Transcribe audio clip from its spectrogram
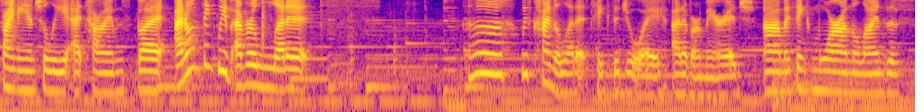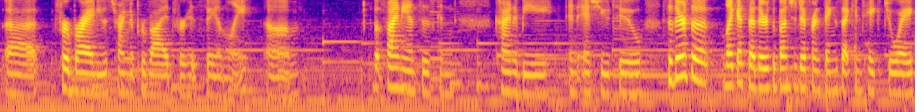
financially at times, but I don't think we've ever let it. Uh, we've kind of let it take the joy out of our marriage. Um, I think more on the lines of uh, for Brian, he was trying to provide for his family. Um, but finances can kind of be an issue too. So there's a like I said there's a bunch of different things that can take joy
